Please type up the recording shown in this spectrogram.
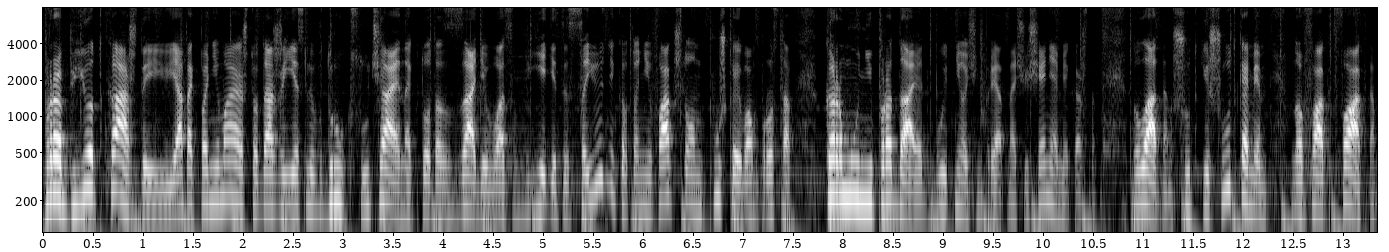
пробьет каждый. Я так понимаю, что даже если вдруг случайно кто-то сзади вас въедет из союзников, то не факт, что он пушкой вам просто корму не продавит. Будет не очень приятное ощущение, мне кажется. Ну ладно, шутки шутками, но факт фактом.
